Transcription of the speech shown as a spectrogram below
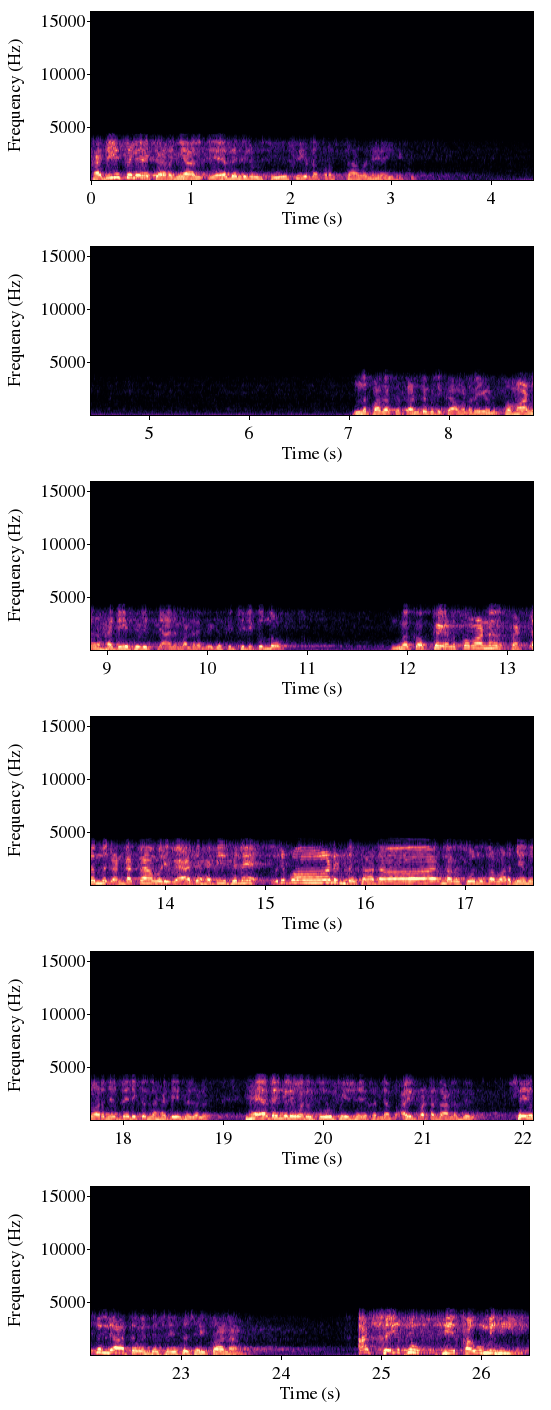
ഹദീസിലേക്ക് ഇറങ്ങിയാൽ ഏതെങ്കിലും സൂഫിയുടെ പ്രസ്താവനയായിരിക്കും. ഇന്നിപ്പോൾ അതൊക്കെ കണ്ടുപിടിക്കാൻ വളരെ എളുപ്പമാണ്. ഹദീസ് വിജ്ഞാനം വളരെ വികസിച്ചിരിക്കുന്നു. നിങ്ങൾക്കൊക്കെ എളുപ്പമാണ് പെട്ടെന്ന് കണ്ടെത്താൻ ഒരു വ്യാജ ഹദീസിനെ ഒരുപാടുണ്ട്. സാധാരണ റസൂലുള്ള പറഞ്ഞെന്ന് പറഞ്ഞ് ഉദ്ധരിക്കുന്ന ഹദീസുകൾ. ഏതെങ്കിലും ഒരു സൂഫി ഷെയ്ഖിന്റെ അതിൽപ്പെട്ടതാണിത്. ഷെയ്ഖില്ലാത്തവന്റെ ഷെയ്ഖ് ഷെയ്ഖാനാണ് ആ ഷെയ്ഖു ഫി കൗമിഹി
